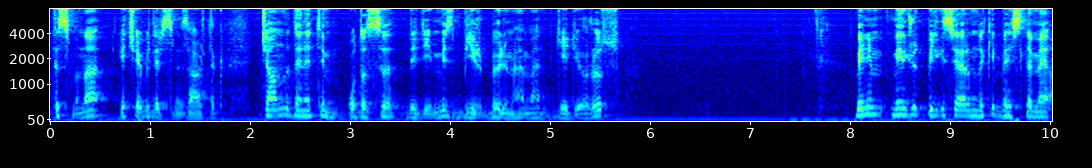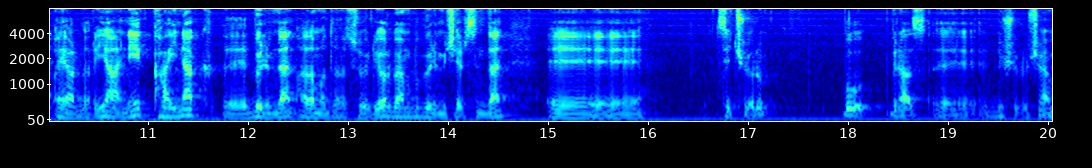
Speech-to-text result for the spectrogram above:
kısmına geçebilirsiniz artık. Canlı denetim odası dediğimiz bir bölüme hemen geliyoruz. Benim mevcut bilgisayarımdaki besleme ayarları yani kaynak e, bölümden alamadığını söylüyor. Ben bu bölüm içerisinden e, seçiyorum. Bu biraz e, düşüreceğim.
